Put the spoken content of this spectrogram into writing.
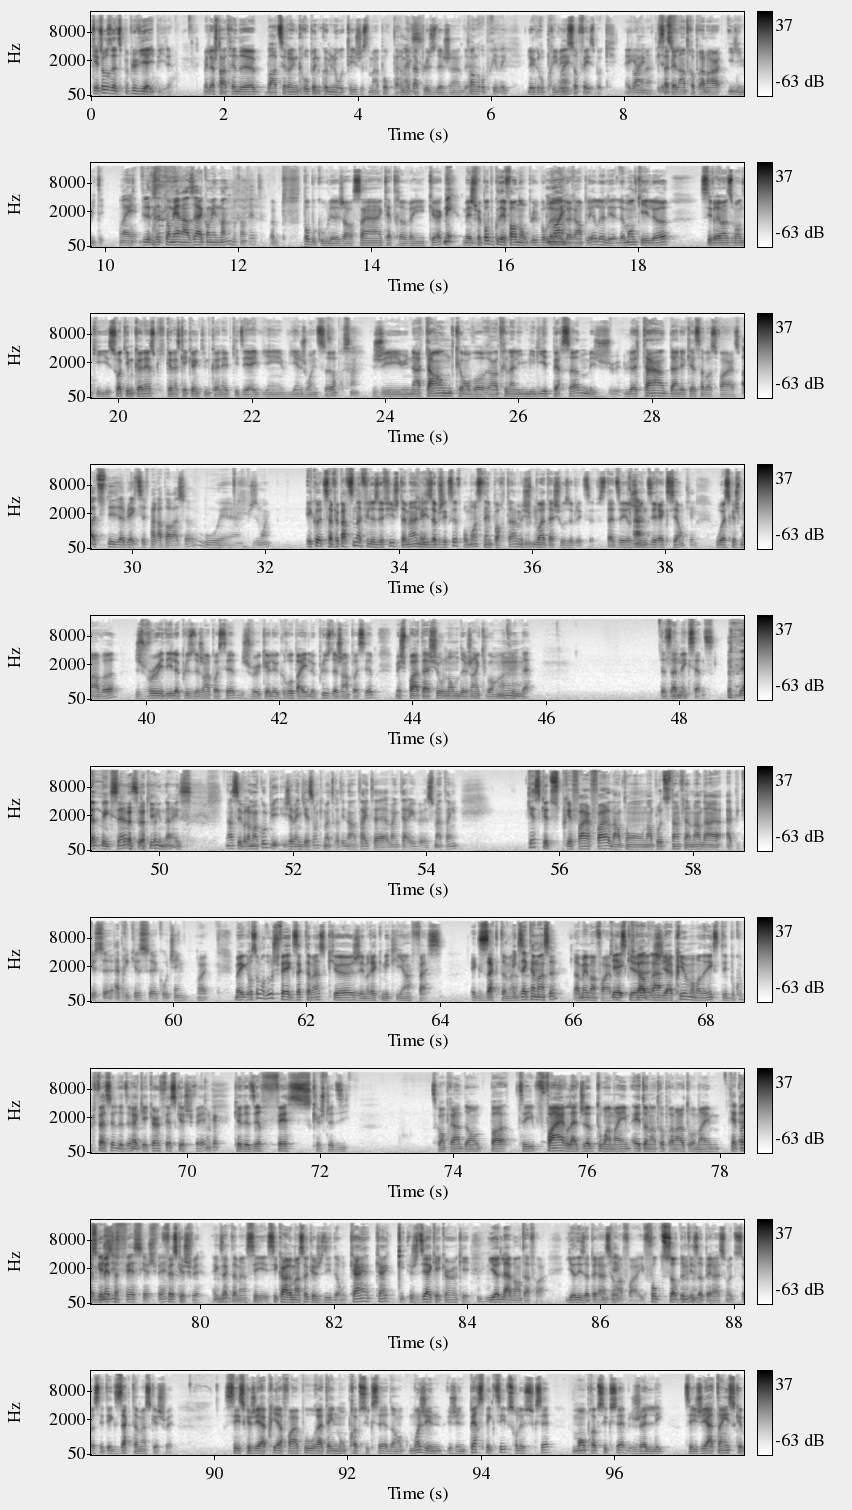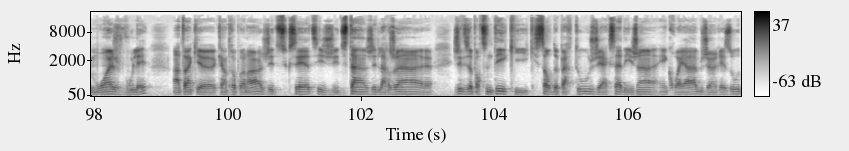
quelque chose d'un petit peu plus VIP. Là. Mais là, je suis en train de bâtir un groupe, une communauté, justement, pour permettre Nice. à plus de gens de. Ton groupe privé? Le groupe privé Ouais. sur Facebook également, Ouais. qui s'appelle Entrepreneur Illimité. Ouais. Puis là, vous êtes combien rendu à combien de membres, en fait? Euh, pff, Pas beaucoup, là, genre 180 cucks. Mais- Mais, je fais pas beaucoup d'efforts non plus pour le, Ouais. le remplir. là. Le, le monde qui est là, c'est vraiment du monde qui, soit qui me connaissent ou qui connaissent quelqu'un qui me connaît et qui dit Hey, viens, viens joindre ça. 100%. J'ai une attente qu'on va rentrer dans les milliers de personnes, mais je- le temps dans lequel ça va se faire. As-tu des objectifs par rapport à ça ou euh, plus ou moins? Écoute, ça fait partie de ma philosophie, justement. Les objectifs, pour moi, c'est important, mais je suis Mhm. pas attaché aux objectifs. C'est-à-dire, j'ai Ah. une direction. Où est-ce que je m'en vais? Je veux aider le plus de gens possible. Je veux que le groupe aide le plus de gens possible, mais je suis pas attaché au nombre de gens qui vont rentrer Mm. dedans. Does that make sense? That makes sense. OK, nice. Non, c'est vraiment cool. Puis j'avais une question qui m'a trotté dans la tête euh, avant que tu arrives ce matin. Qu'est-ce que tu préfères faire dans ton emploi du temps, finalement, dans Apricus, euh, Apricus euh, Coaching? Ouais. Ben, grosso modo, je fais exactement ce que j'aimerais que mes clients fassent. Exactement. Exactement ça? La même affaire. Parce que j'ai appris à un moment donné que c'était beaucoup plus facile de dire à Mm. quelqu'un fais ce que je fais que de dire fais ce que je te dis. Tu comprends? Donc, pas, faire la job toi-même, être un entrepreneur toi-même. Fais pas euh, ce que je dis, fais ce que je fais. Fais ce que je fais, exactement. C'est c'est carrément ça que je dis. Donc, quand, quand je dis à quelqu'un, OK, il y a de la vente à faire, il y a des opérations à faire, il faut que tu sortes de tes Mhm. opérations et tout ça, c'est exactement ce que je fais. C'est ce que j'ai appris à faire pour atteindre mon propre succès. Donc, moi, j'ai une, j'ai une perspective sur le succès. Mon propre succès, je l'ai. J'ai atteint ce que moi, je voulais en tant que- qu'entrepreneur. j'ai du succès, j'ai du temps, j'ai de l'argent, euh, j'ai des opportunités qui, qui sortent de partout, j'ai accès à des gens incroyables, j'ai un réseau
